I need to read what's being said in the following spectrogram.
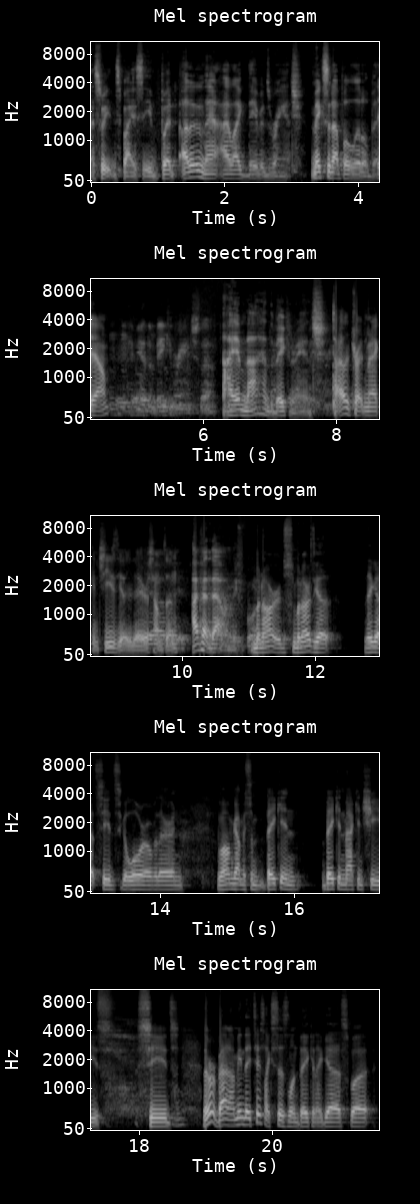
uh, sweet and spicy, but other than that, I like David's Ranch. Mix it up a little bit. Yeah. Have you had the Bacon Ranch though? I have not had the bacon ranch. Tyler tried mac and cheese the other day or something. I've had that one before. Menards, Menards got they got seeds galore over there, and mom got me some bacon bacon mac and cheese seeds. They weren't bad. I mean, they taste like sizzling bacon, I guess, but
